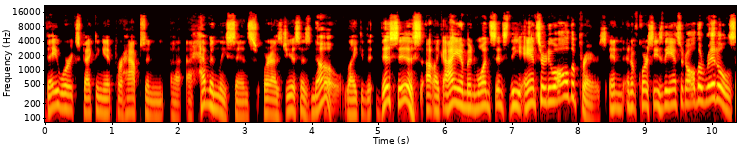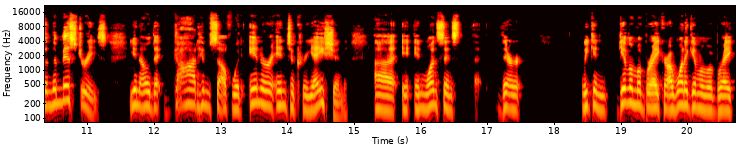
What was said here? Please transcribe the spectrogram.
they were expecting it perhaps in a, a, heavenly sense, whereas Jesus says, no, like th- this is, uh, like I am in one sense the answer to all the prayers. And, and of course, he's the answer to all the riddles and the mysteries, you know, that God himself would enter into creation. Uh, in, in one sense, uh, there, we can give them a break, or I want to give them a break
